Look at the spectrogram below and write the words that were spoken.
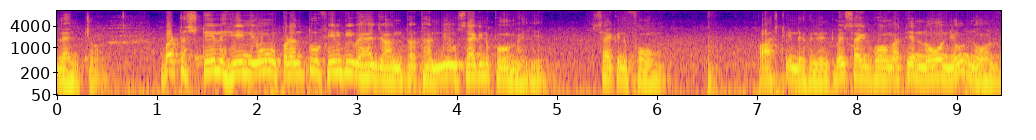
Lencho. But still he knew परंतु फिर भी वह जानता था न्यू सेकंड फॉर्म है ये। सेकंड फॉर्म पास्ट इंडेफिनेट में सेकंड फॉर्म आती है नो न्यू नॉन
